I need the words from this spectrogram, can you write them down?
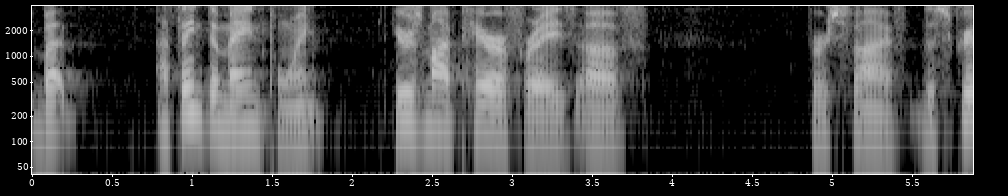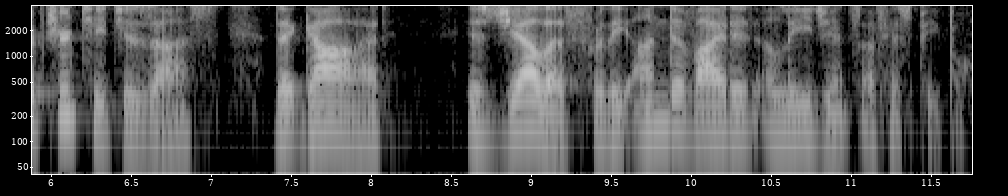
But I think the main point here's my paraphrase of Verse 5 The scripture teaches us that God is jealous for the undivided allegiance of his people.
